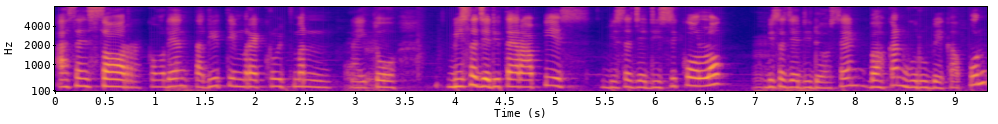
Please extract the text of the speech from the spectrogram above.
asesor, kemudian tadi tim rekrutmen. Nah, Oke. itu bisa jadi terapis, bisa jadi psikolog, Hmm. bisa jadi dosen, bahkan guru BK pun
